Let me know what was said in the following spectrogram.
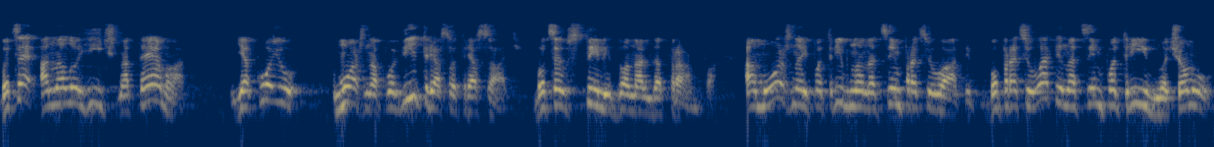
бо це аналогічна тема, якою можна повітря сотрясати, бо це в стилі Дональда Трампа. А можна і потрібно над цим працювати, бо працювати над цим потрібно. Чому?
